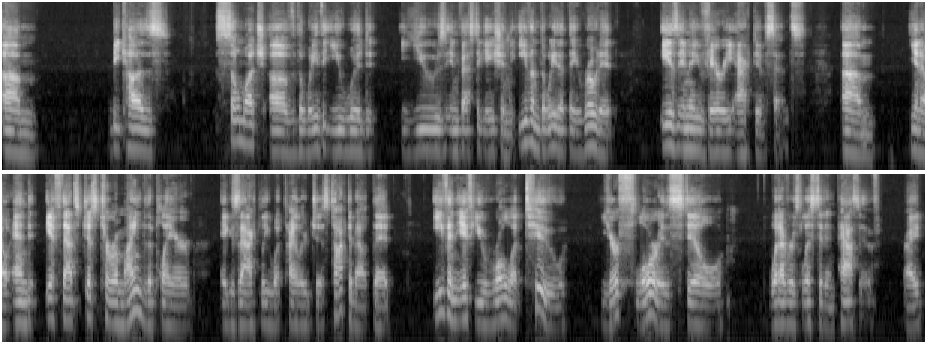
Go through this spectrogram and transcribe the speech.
Um, because so much of the way that you would use investigation, even the way that they wrote it, is in a very active sense. Um, you know, and if that's just to remind the player exactly what Tyler just talked about, that even if you roll a two, your floor is still whatever's listed in passive, right?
